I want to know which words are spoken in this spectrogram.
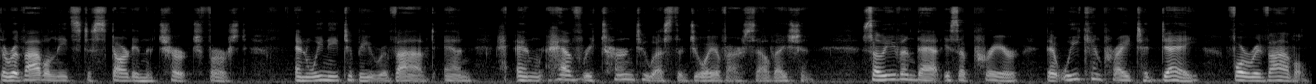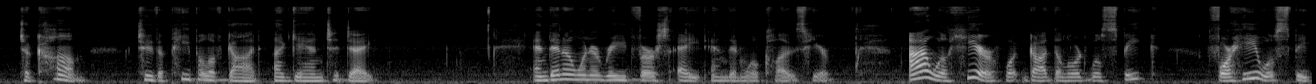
the revival needs to start in the church first. And we need to be revived and, and have returned to us the joy of our salvation. So, even that is a prayer that we can pray today for revival to come to the people of God again today. And then I want to read verse 8, and then we'll close here. I will hear what God the Lord will speak, for he will speak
